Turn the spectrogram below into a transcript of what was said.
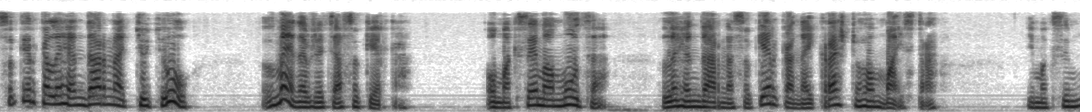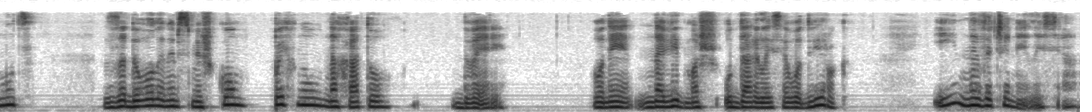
Сокирка легендарна тютю. В мене вже ця сокирка. Максима Муца легендарна сокирка найкращого майстра. І Максим Муц з задоволеним смішком пихнув на хату двері. Вони навідмаш ударилися в одвірок і не зачинилися.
